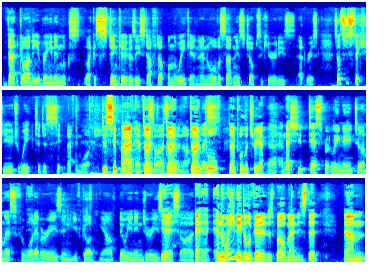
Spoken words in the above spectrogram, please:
That guy that you're bringing in looks like a stinker because he stuffed up on the weekend, and all of a sudden his job security's at risk. So it's just a huge week to just sit back and watch. Just sit Can't back. Don't that don't enough. don't Unless- pull don't pull the trigger. Yeah, unless you desperately need to, unless for whatever reason you've got you know a billion injuries in Yeah, your side. A- a- and the way you need to look at it as well, mate, is that um,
